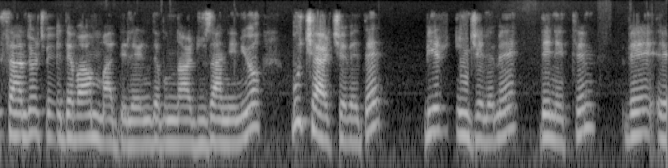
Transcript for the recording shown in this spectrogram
84 ve devam maddelerinde bunlar düzenleniyor. Bu çerçevede bir inceleme, denetim ve e,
